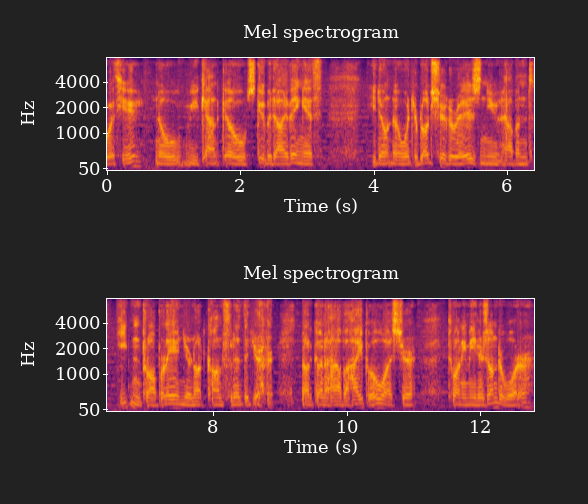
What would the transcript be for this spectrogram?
with you. No, you can't go scuba diving if you don't know what your blood sugar is and you haven't eaten properly and you're not confident that you're not going to have a hypo whilst you're 20 meters underwater.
